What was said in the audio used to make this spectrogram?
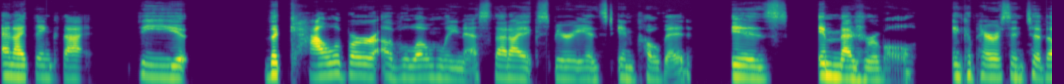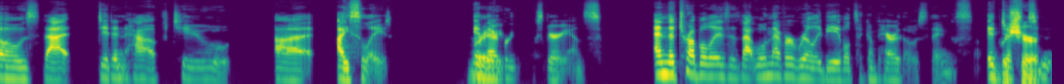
And I think that the the caliber of loneliness that I experienced in COVID is immeasurable in comparison to those that didn't have to uh, isolate in their grief experience. And the trouble is, is that we'll never really be able to compare those things. It For just, sure. to,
